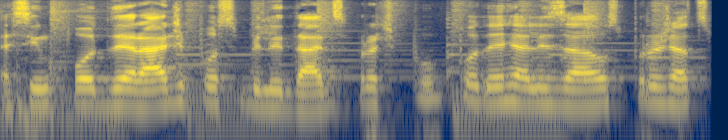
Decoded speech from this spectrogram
é se empoderar de possibilidades para tipo poder realizar os projetos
